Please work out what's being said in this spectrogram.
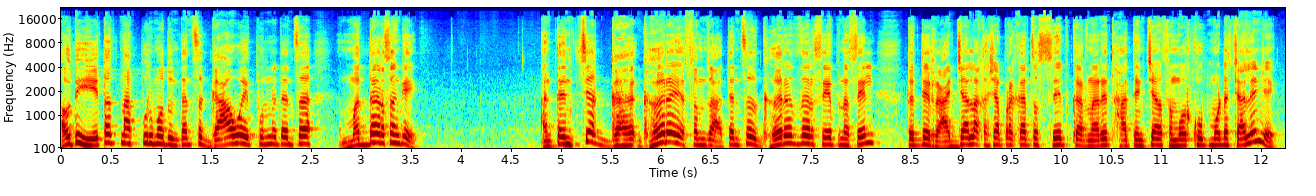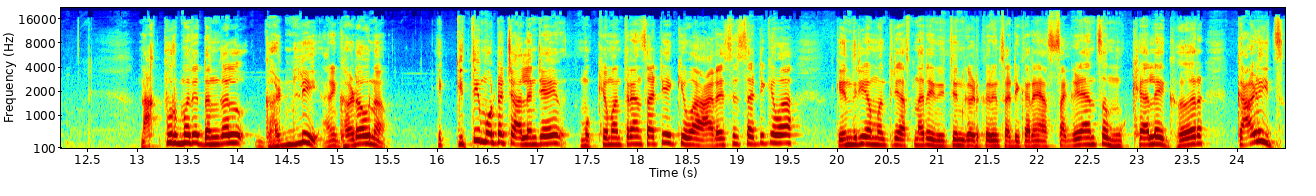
अहो ते येतात नागपूरमधून. त्यांचं गाव आहे पूर्ण त्यांचं मतदारसंघ आहे. आणि त्यांचं घ घर आहे समजा. त्यांचं घर जर सेफ नसेल तर ते राज्याला कशा प्रकारचं सेफ करणार आहेत हा त्यांच्यासमोर खूप मोठं चॅलेंज आहे. नागपूरमध्ये दंगल घडली आणि घडवणं हे किती मोठं चॅलेंज आहे मुख्यमंत्र्यांसाठी किंवा आर एस एससाठी किंवा केंद्रीय मंत्री असणारे नितीन गडकरींसाठी? कारण या सगळ्यांचं मुख्यालय घर काळीच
